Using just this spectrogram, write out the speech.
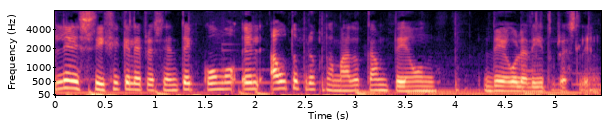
le exige que le presente como el autoproclamado campeón de All Elite Wrestling.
